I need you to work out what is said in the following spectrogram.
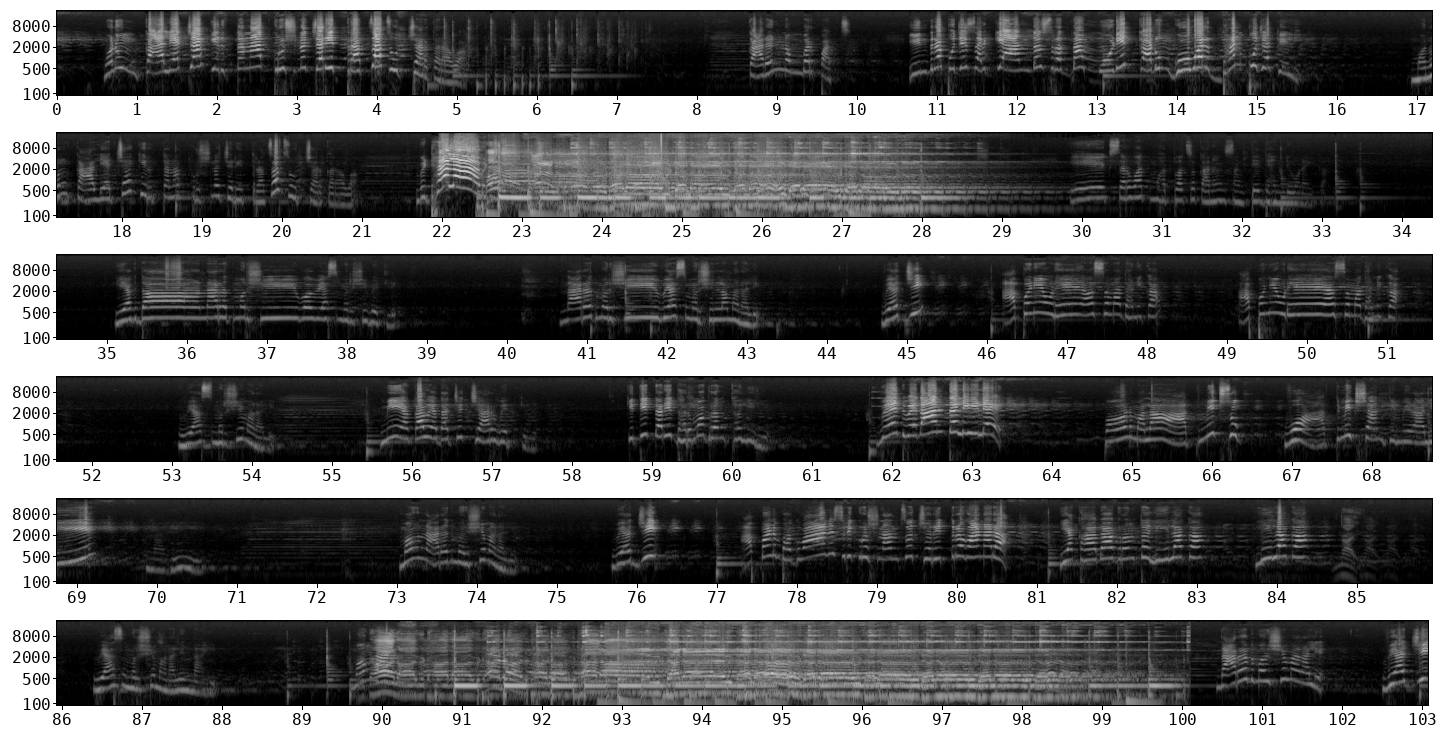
म्हणून काल्याच्या कीर्तनात कृष्ण चरित्राचाच उच्चार करावा. कारण नंबर पाच. इंद्रपूजेसारखी अंधश्रद्धा मोडीत काढून गोवर्धन पूजा केली. म्हणून काल्याच्या कीर्तनात कृष्ण चरित्राचाच उच्चार करावा. विठाला एक सर्वात महत्वाचं कारण सांगते ध्यान देऊन ऐका. एकदा नारद महर्षी व व्यास महर्षी भेटले. नारद महर्षी व्यास महर्षींना म्हणाले व्यासजी आपण एवढे असमाधानी का? आपण एवढे असमाधानी का? व्यास महर्षी म्हणाले मी एका वेदाचे चार वेद केले. कितीतरी धर्मग्रंथ लिहिले. वेद वेदांत लिहिले. पण मला आत्मिक सुख व आत्मिक शांती मिळाली नाही मग नारद महर्षी म्हणाले व्यासजी आपण भगवान श्रीकृष्णांचं चरित्र गाणारा एखादा ग्रंथ लिहिला का लिहिला का नाही व्यास महर्षी म्हणाले नाही मग विठाला विठाला विठाला नारद व्यासजी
